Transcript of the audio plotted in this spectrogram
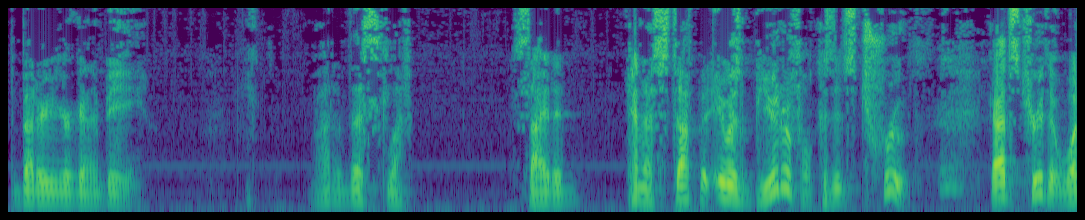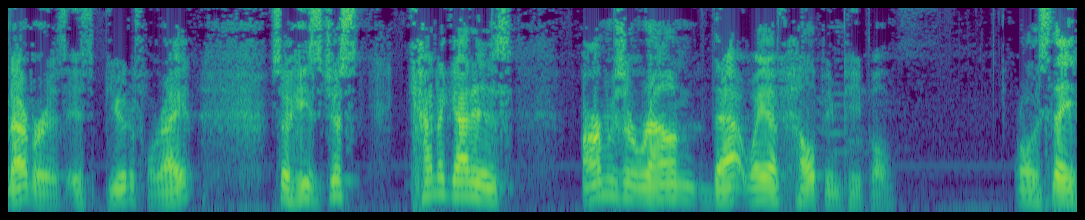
the better you're going to be. A lot of this left sided kind of stuff, but it was beautiful because it's truth. God's truth at whatever is, is beautiful, right? So he's just kind of got his arms around that way of helping people. Well, as they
